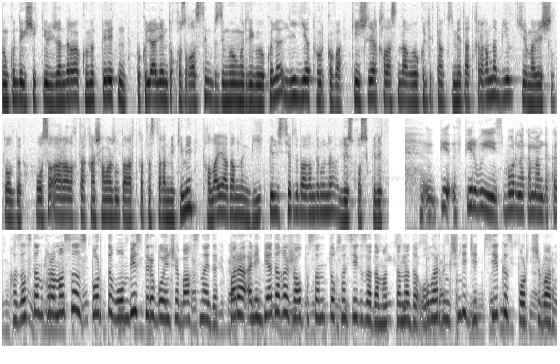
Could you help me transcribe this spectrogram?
Мүмкіндігі шектеулі жандарға көмек беретін бүкіл әлемдік қозғалыстың біздің өңірдегі өкілі лидия туркова. Кеншілер қаласындағы өкілдіктен қызмет атқарғанына биыл 25 жыл толды. Осы аралықта қаншама жылды артқа тастаған мекеме талай адамның биік белестерді бағындыруына үлес қосып келеді. Впервые сборная команда қазақстан құрамасы спорттың 15 түрі бойынша бақ сынайды. пара олимпиадаға жалпы саны 98 адам аттанады. олардың ішінде 72 спортшы бар.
